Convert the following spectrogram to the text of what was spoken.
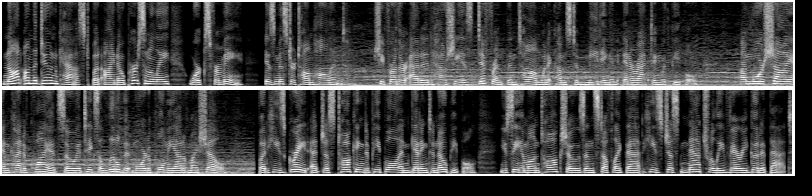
not on the Dune cast, but I know personally, works for me, is Mr. Tom Holland. She further added how she is different than Tom when it comes to meeting and interacting with people. I'm more shy and kind of quiet, so it takes a little bit more to pull me out of my shell. But he's great at just talking to people and getting to know people. You see him on talk shows and stuff like that, he's just naturally very good at that.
